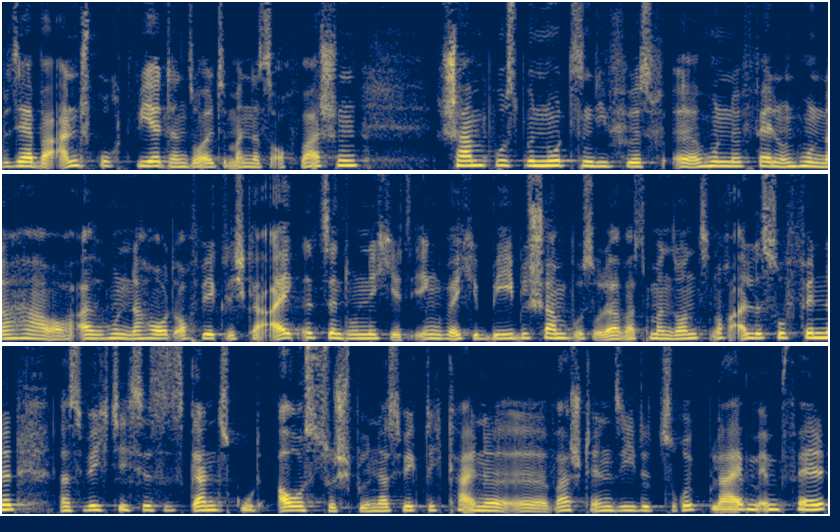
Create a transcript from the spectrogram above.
sehr beansprucht wird, dann sollte man das auch waschen. Shampoos benutzen, die fürs äh, Hundefell und Hundehaar auch, also Hundehaut auch wirklich geeignet sind und nicht jetzt irgendwelche Babyshampoos oder was man sonst noch alles so findet. Das Wichtigste ist es ganz gut auszuspülen, dass wirklich keine äh, Waschtenside zurückbleiben im Fell.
